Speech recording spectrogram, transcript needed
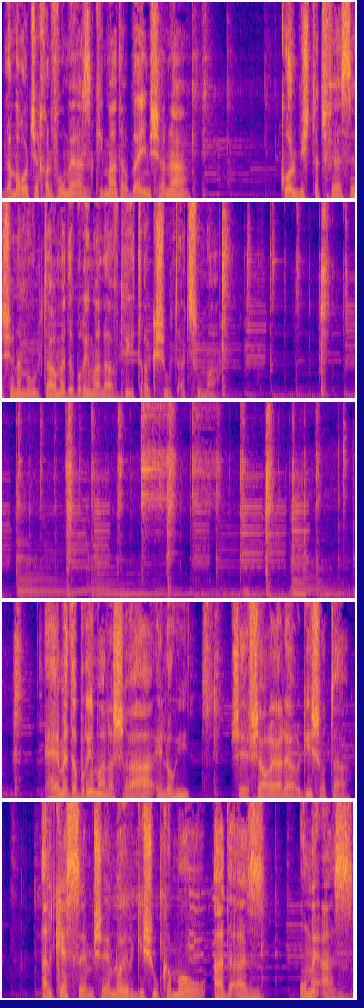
למרות שחלפו מאז כמעט 40 שנה, כל משתתפי הסשן המאולתר מדברים עליו בהתרגשות עצומה. הם מדברים על השראה אלוהית שאפשר היה להרגיש אותה, על קסם שהם לא הרגישו כמוהו עד אז ומאז.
